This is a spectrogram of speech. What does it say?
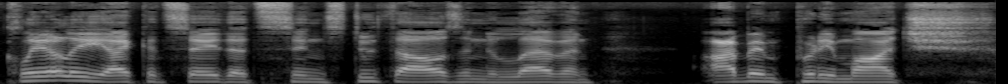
clearly I could say that since 2011, I've been pretty much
